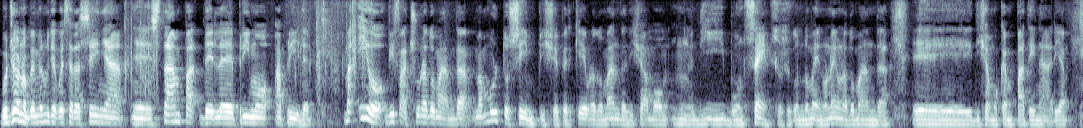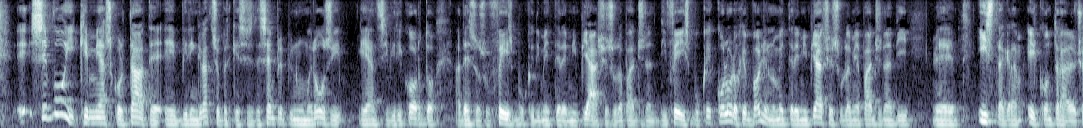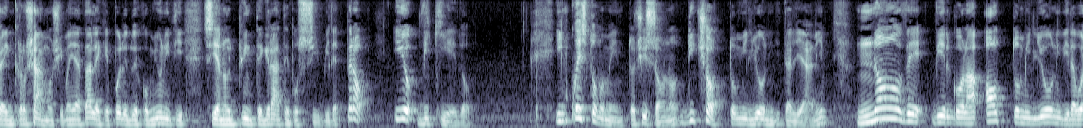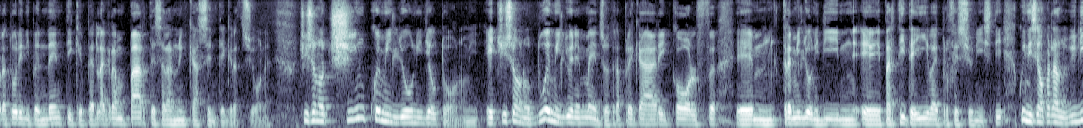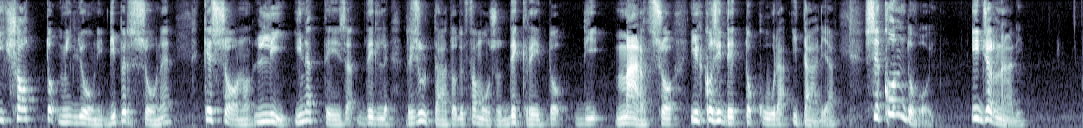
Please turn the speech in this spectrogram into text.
Buongiorno, benvenuti a questa rassegna eh, stampa del primo aprile. Ma io vi faccio una domanda, ma molto semplice perché è una domanda diciamo mm, di buonsenso secondo me, non è una domanda eh, diciamo campata in aria. Se voi che mi ascoltate, e vi ringrazio perché siete sempre più numerosi e anzi vi ricordo adesso su Facebook di mettere mi piace sulla pagina di Facebook e coloro che vogliono mettere mi piace sulla mia pagina di eh, Instagram e il contrario, cioè incrociamoci in maniera tale che poi le due community siano il più integrate possibile. Però io vi chiedo, in questo momento ci sono 18 milioni di italiani, 9,8 milioni di lavoratori dipendenti che per la gran parte saranno in cassa integrazione, ci sono 5 milioni di autonomi e ci sono 2 milioni e mezzo tra precari, colf, ehm, 3 milioni di eh, partite IVA e professionisti, quindi stiamo parlando di 18 milioni di persone che sono lì in attesa del risultato del famoso decreto di marzo, il cosiddetto Cura Italia. Secondo voi, i giornali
